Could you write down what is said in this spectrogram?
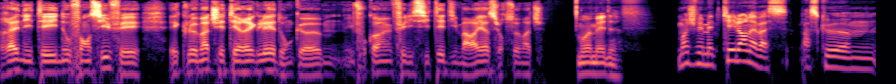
Rennes était inoffensif et, et que le match était réglé. Donc euh, il faut quand même féliciter Di Maria sur ce match. Mohamed Moi, je vais mettre Keylor Navas parce que euh,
